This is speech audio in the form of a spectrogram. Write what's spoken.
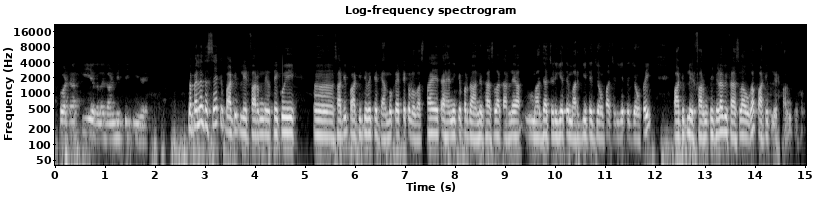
ਤੁਹਾਡਾ ਕੀ ਅਗਲਾ ਰਣਨੀਤੀ ਕੀ ਰਹੇ ਮੈਂ ਪਹਿਲਾਂ ਦੱਸਿਆ ਕਿ ਪਾਰਟੀ ਪਲੇਟਫਾਰਮ ਦੇ ਉੱਤੇ ਕੋਈ ਸਾਡੀ ਪਾਰਟੀ ਦੇ ਵਿੱਚ ਡੈਮੋਕ੍ਰੈਟਿਕ ਵਿਵਸਥਾ ਹੈ ਤਾਂ ਹੈ ਨਹੀਂ ਕਿ ਪ੍ਰਧਾਨ ਨੇ ਫੈਸਲਾ ਕਰ ਲਿਆ ਮਰ ਜਾ ਚੜੀਏ ਤੇ ਮਰ ਗਈ ਤੇ ਜਿਉਂ ਪਾ ਚੜੀਏ ਤੇ ਜਿਉਂ ਪਈ ਪਾਰਟੀ ਪਲੇਟਫਾਰਮ ਤੇ ਜਿਹੜਾ ਵੀ ਫੈਸਲਾ ਹੋਊਗਾ ਪਾਰਟੀ ਪਲੇਟਫਾਰਮ ਤੇ ਹੋਊਗਾ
